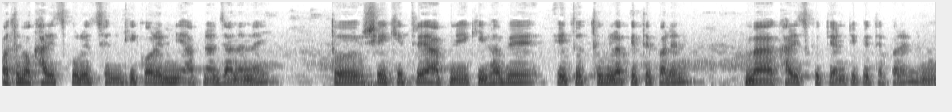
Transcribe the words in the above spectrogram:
অথবা খারিজ করেছেন কি করেননি? আপনার জানা নেই। তো সেই ক্ষেত্রে আপনি কীভাবে এই তথ্যগুলো পেতে পারেন বা খারিজ খতিয়ানটি পেতে পারেন এবং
